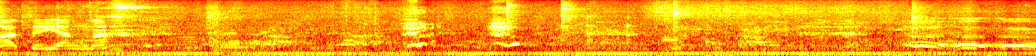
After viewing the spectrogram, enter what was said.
อาจจะยังนะ เออเออเออ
